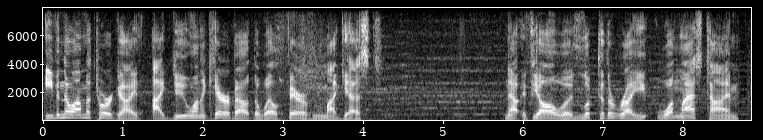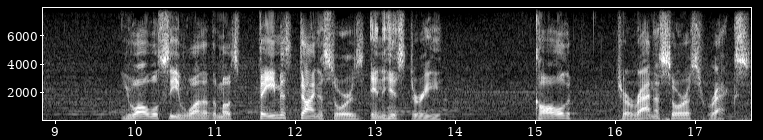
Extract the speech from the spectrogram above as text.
even though I'm a tour guide, I do want to care about the welfare of my guests. Now, if y'all would look to the right one last time, you all will see one of the most famous dinosaurs in history called Tyrannosaurus Rex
